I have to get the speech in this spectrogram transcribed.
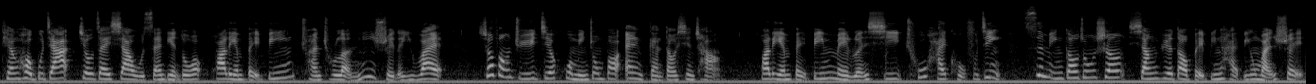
天候不佳，就在下午三点多，花莲北滨传出了溺水的意外。消防局接获民众报案，赶到现场。花莲北滨美仑溪出海口附近，四名高中生相约到北滨海滨玩水，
